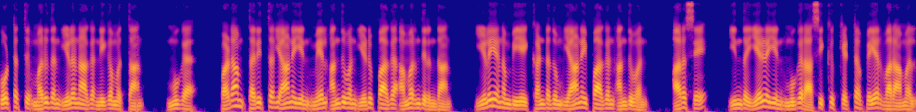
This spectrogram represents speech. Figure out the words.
கோட்டத்து மருதன் இளனாக நிகமத்தான். முக படாம் தரித்த யானையின் மேல் அந்துவன் எடுப்பாக அமர்ந்திருந்தான். இளைய நம்பியை கண்டதும் யானைப்பாகன் அந்துவன் அரசே இந்த ஏழையின் முகராசிக்கு கெட்ட பெயர் வராமல்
